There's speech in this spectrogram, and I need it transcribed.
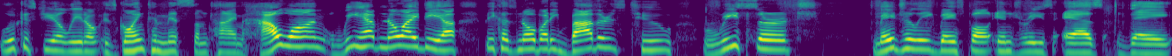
Lucas Giolito is going to miss some time. How long? We have no idea because nobody bothers to research Major League Baseball injuries as they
